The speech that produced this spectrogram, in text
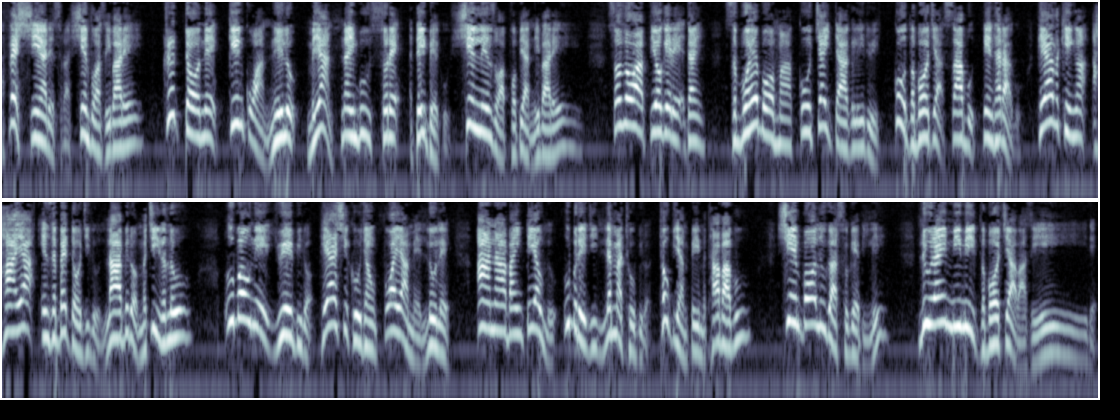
အသက်ရှင်ရတယ်ဆိုတာရှင်းသွားစေပါတယ်ခရစ်တော်နဲ့ကင်းကွာနေလို့မရနိုင်ဘူးဆိုတဲ့အတိတ်ပဲကိုရှင်းလင်းစွာဖော်ပြနေပါတယ်စောစောကပြောခဲ့တဲ့အတိုင်း စပွဲပေါ်မှာကိုကြိုက်တာကလေးတွေကိုသဘောကျစားဖို့တင်ထားတာကိုဖျားသခင်ကအဟာရအင်စပက်တော်ကြီးလို့လာပြီးတော့မကြည့်သလိုဥပုပ်နေရွေးပြီးတော့ဖျားရှိခိုးကြောင့်တွားရမယ်လို့လေအာနာပိုင်တယောက်လို့ဥပဒေကြီးလက်မှတ်ထိုးပြီးတော့ထုတ်ပြန်ပေးမထားပါဘူးရှင်ပေါလုကဆိုခဲ့ပြီလေလူတိုင်းမိမိသဘောကျပါစေတဲ့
